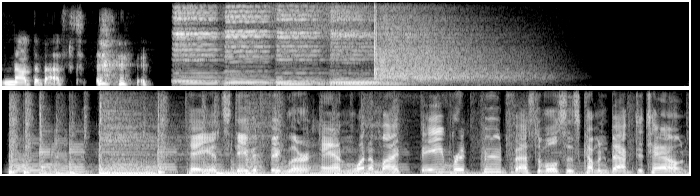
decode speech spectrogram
Not the best. Hey, it's Dayvid Figler, and one of my favorite food festivals is coming back to town.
